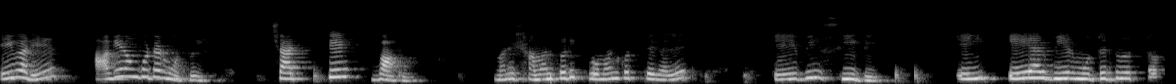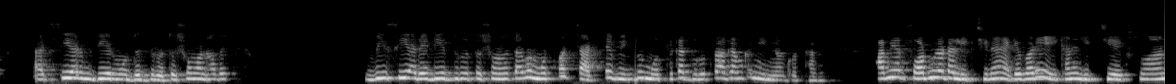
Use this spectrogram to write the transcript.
এইবারে আগের অঙ্কটার মতোই চারটে বাহু মানে সামান্তরিক প্রমাণ করতে গেলে এ বি সি ডি এই এ আর বি এর মধ্যে দূরত্ব আর সি আর ডি এর মধ্যে দূরত্ব সমান হবে। বিসি আর এডি এর দূরত্ব সমান হবে। তারপর মোটমাট চারটে বিন্দুর মধ্যেকার দূরত্ব আগে আমাকে নির্ণয় করতে হবে। আমি আর ফর্মুলাটা লিখছি না, একেবারে এইখানে লিখছি x one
